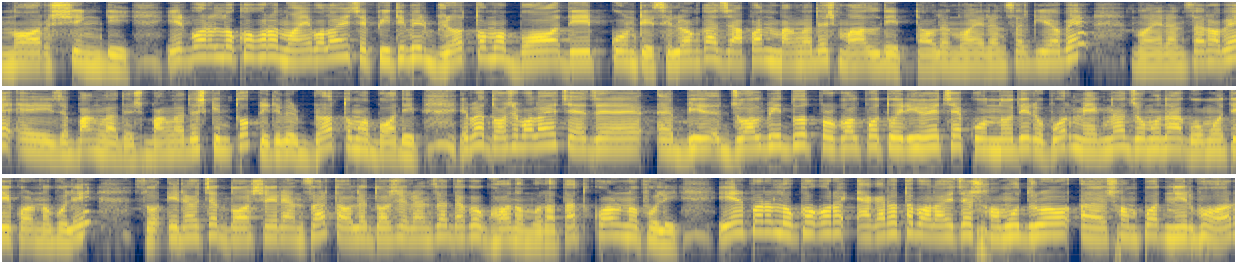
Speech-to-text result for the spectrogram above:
নরসিংদী। এরপরে লক্ষ্য করো, নয় বলা হয়েছে পৃথিবীর বৃহত্তম ব দ্বীপ কোনটি? শ্রীলঙ্কা, জাপান, বাংলাদেশ, মালদ্বীপ। তাহলে নয়ের অ্যান্সার কী হবে? নয়ের অ্যান্সার হবে এই যে বাংলাদেশ। বাংলাদেশ কিন্তু পৃথিবীর বৃহত্তম বদ্বীপ এবার দশে বলা হয়েছে যে বি- জলবিদ্যুৎ প্রকল্প তৈরি হয়েছে কোন নদীর উপর? মেঘনা, যমুনা, গোমতী, কর্ণফুলী। সো, এটা হচ্ছে দশের অ্যান্সার তাহলে দশের অ্যান্সার দেখো ঘ নম্বর, অর্থাৎ কর্ণফুলী। এরপরে লক্ষ্য করো, এগারোতে বলা হয়েছে সমুদ্র সম্পদ নির্ভর।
